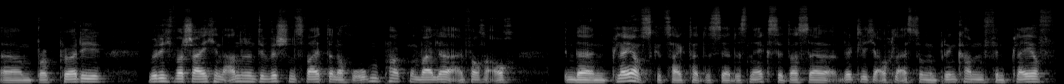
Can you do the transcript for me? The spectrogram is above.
ähm, Brock Purdy würde ich wahrscheinlich in anderen Divisions weiter nach oben packen, weil er einfach auch in den Playoffs gezeigt hat, ist ja das nächste, dass er wirklich auch Leistungen bringen kann. Ich finde Playoff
